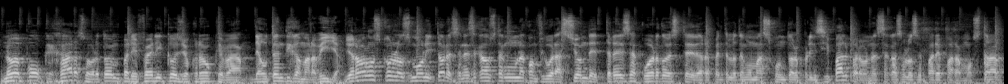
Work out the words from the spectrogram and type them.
No me puedo quejar, sobre todo en periféricos, yo creo que va de auténtica maravilla. Y ahora vamos con los monitores. En este caso tengo una configuración de 3, de acuerdo. Este de repente lo tengo más junto al principal, pero en este caso lo separé para mostrar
